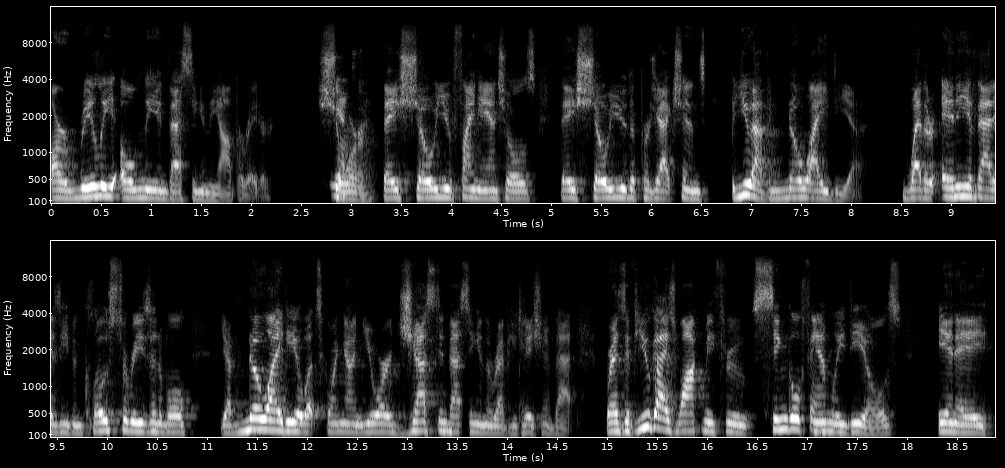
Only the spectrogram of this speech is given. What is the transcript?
are really only investing in the operator. Sure, yes. they show you financials, they show you the projections, but you have no idea whether any of that is even close to reasonable. You have no idea what's going on. You're just investing in the reputation of that. Whereas if you guys walk me through single family deals in a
